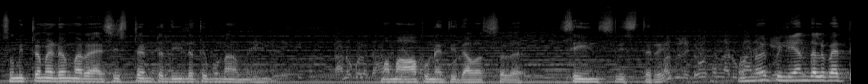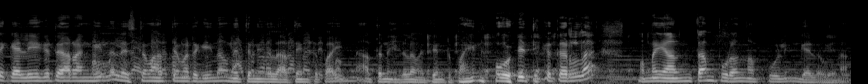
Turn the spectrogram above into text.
සුමිත්‍ර මැඩම් අර ඇසිස්ටන්ට් දීලා තිබුණා මේ මම ආපු නැති දවස්වල සීන්ස් විස්තරේ ඔන්න ඔය පිළියන්දල පැත්තේ කැලේකට අරන් ගිහලා ලෙස්ටර් මහත්තයා මට කියනවා මෙතන ඉඳලා අතෙන්ට පයින්න අතන ඉඳලා මෙතෙන්ට පයින්න ඔය ටික කරලා මම යන්තම් පුරන් අප්පුවලින් ගැලවුණා.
